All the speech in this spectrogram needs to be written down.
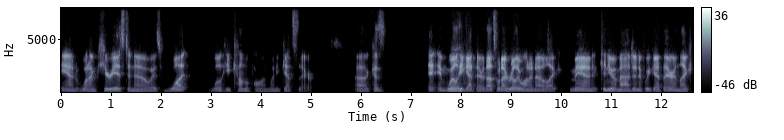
And what i'm curious to know is what will he come upon when he gets there? Because and will he get there? That's what i really want to know like man can you imagine if we get there and like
